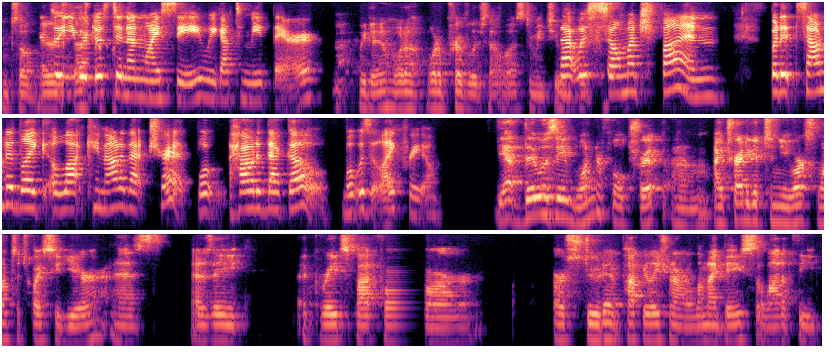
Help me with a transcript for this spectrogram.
And so so you were just in NYC. We got to meet there. We did. What a what a privilege that was to meet you. That was so much fun. but it sounded like a lot came out of that trip. What, how did that go? What was it like for you? Yeah, there was a wonderful trip. Um, I try to get to New York once or twice a year as that is a a great spot for our, our student population, our alumni base. A lot of the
